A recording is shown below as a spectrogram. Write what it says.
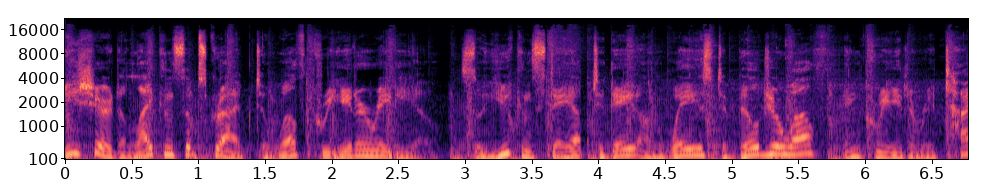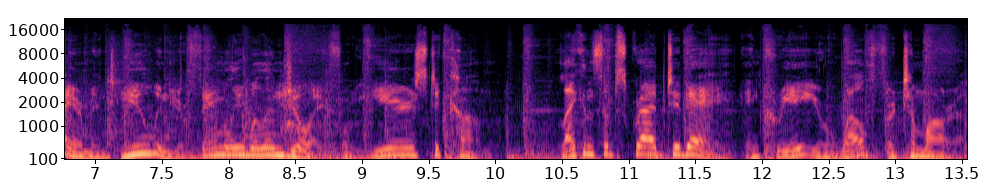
Be sure to like and subscribe to Wealth Creator Radio so you can stay up to date on ways to build your wealth and create a retirement you and your family will enjoy for years to come. Like and subscribe today and create your wealth for tomorrow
